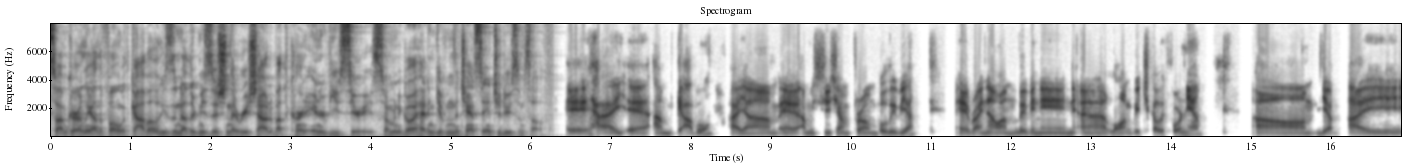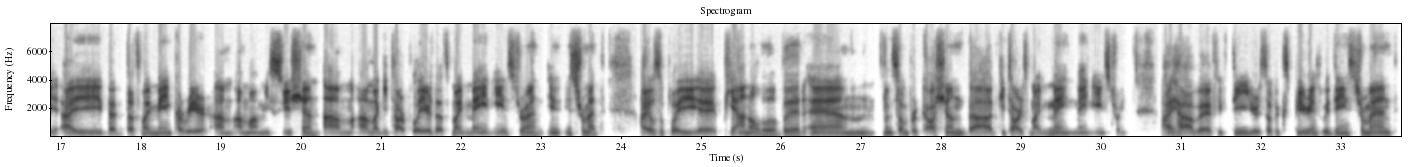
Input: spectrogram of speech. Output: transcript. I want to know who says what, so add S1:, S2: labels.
S1: So I'm currently on the phone with Gabo. He's another musician that reached out about the current interview series. So I'm going to go ahead and give him the chance to introduce himself.
S2: Uh, hi, uh, I'm Gabo. I am uh, a musician from Bolivia. Uh, right now, I'm living in uh, Long Beach, California um yeah i i that that's my main career. I'm i'm a musician. I'm i'm a guitar player. That's my main instrument in, instrument. I also play uh, piano a little bit and, and some percussion but guitar is my main main instrument. I have uh, 15 years of experience with the instrument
